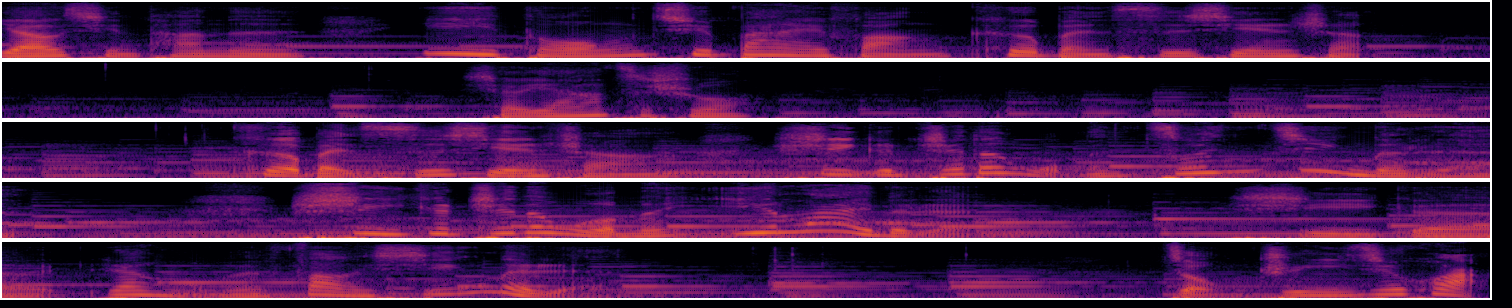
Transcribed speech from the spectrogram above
邀请他们一同去拜访课本斯先生。小鸭子说：“课本斯先生是一个值得我们尊敬的人，是一个值得我们依赖的人，是一个让我们放心的人。总之一句话，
